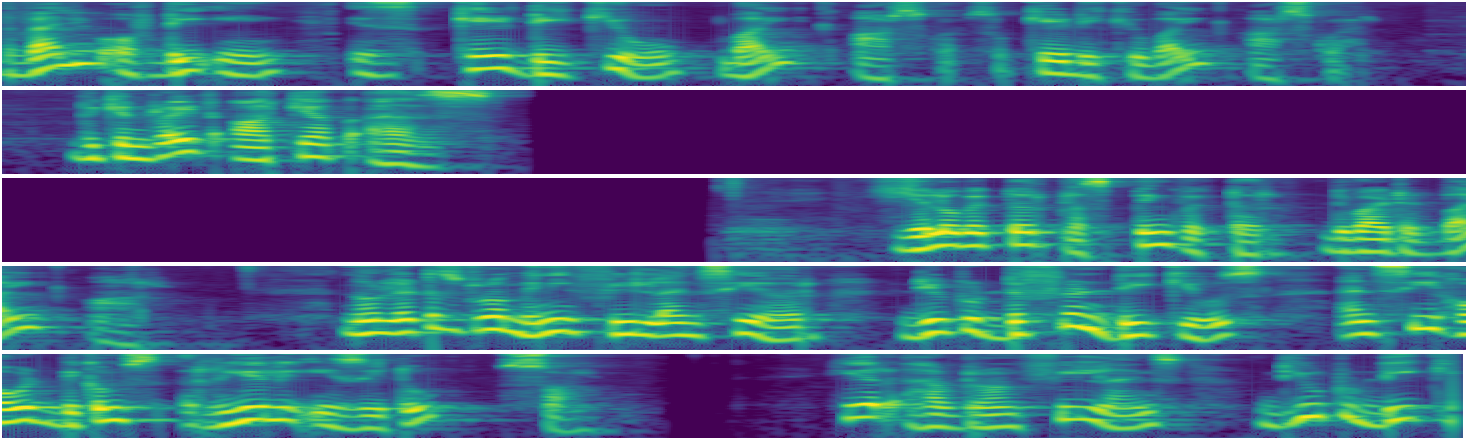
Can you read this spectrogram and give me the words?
The value of dE is k dq by r square. So k dq by r square. We can write r cap as yellow vector plus pink vector divided by r. Now let us draw many field lines here due to different dq's and see how it becomes really easy to solve. Here I have drawn field lines due to dq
